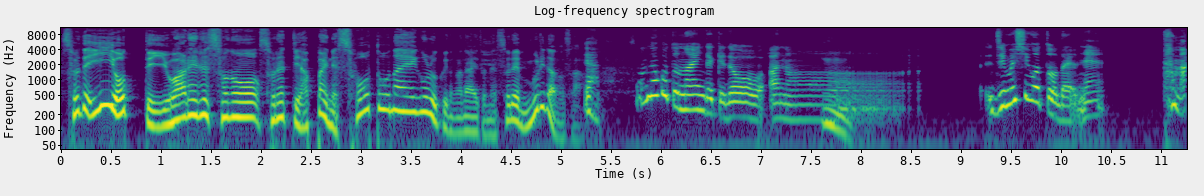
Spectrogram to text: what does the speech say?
それでいいよって言われる、その、それってやっぱりね、相当な英語力がないとね、それ無理なのさい。や、そんなことないんだけど、あのー事務仕事だよね。たま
